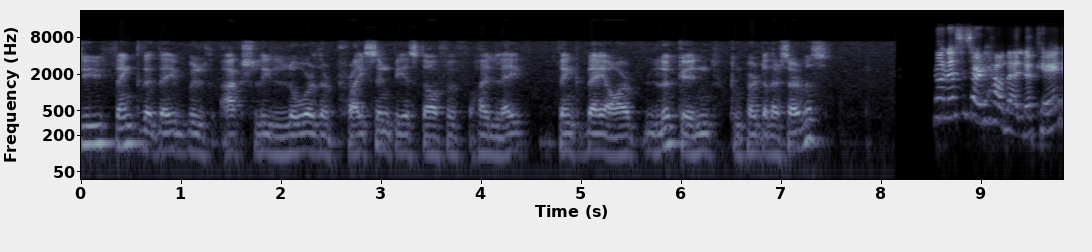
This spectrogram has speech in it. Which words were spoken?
do you think that they would actually lower their pricing based off of how they think they are looking compared to their service? Not necessarily how they're looking,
